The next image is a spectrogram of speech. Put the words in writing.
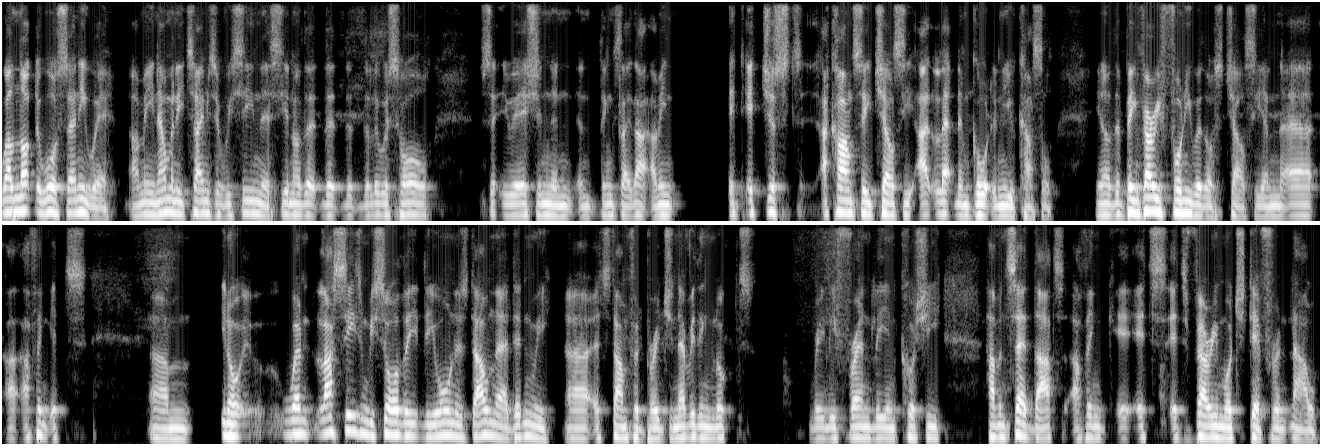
Well, not to us anyway. I mean, how many times have we seen this? You know, the the, the, the Lewis Hall situation and, and things like that. I mean, it, it just I can't see Chelsea uh, letting them go to Newcastle. You know, they've been very funny with us, Chelsea, and uh, I, I, think it's um, you know when last season we saw the the owners down there, didn't we, uh, at Stamford Bridge, and everything looked really friendly and cushy. Having said that, I think it's it's very much different now.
